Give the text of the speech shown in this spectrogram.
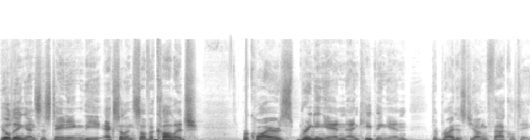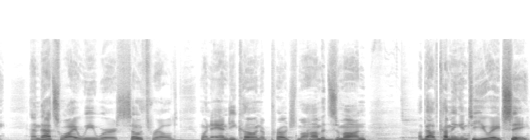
Building and sustaining the excellence of a college requires bringing in and keeping in the brightest young faculty. And that's why we were so thrilled when Andy Cohen approached Mohammed Zaman about coming into UHC.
